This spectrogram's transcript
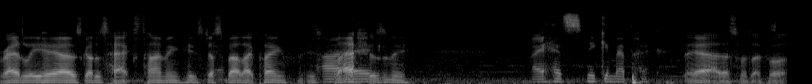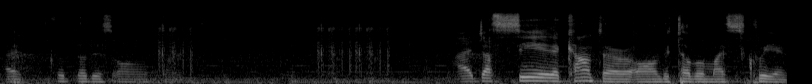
Radley here has got his hacks timing. He's just about like playing his Flash, isn't he? I had sneaky map hack. Yeah, that's what I thought. I could do this all. I just see the counter on the top of my screen.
